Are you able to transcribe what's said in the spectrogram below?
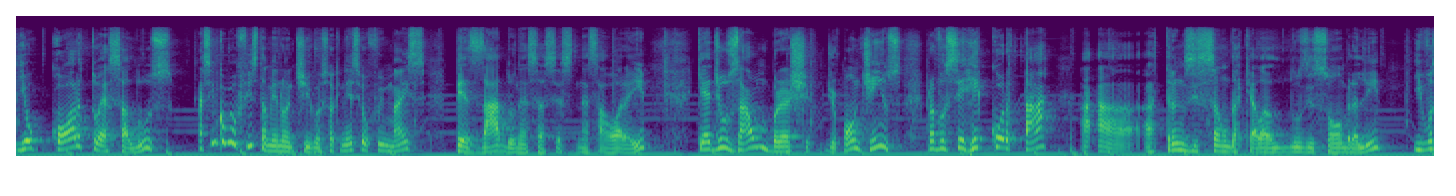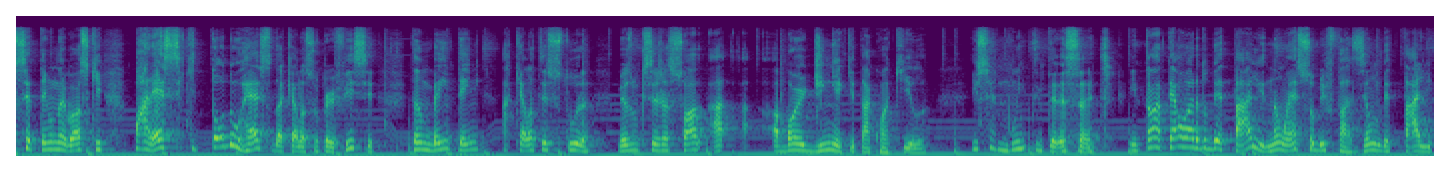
e eu corto essa luz Assim como eu fiz também no antigo, só que nesse eu fui mais pesado nessa, nessa hora aí, que é de usar um brush de pontinhos para você recortar a, a, a transição daquela luz e sombra ali e você tem um negócio que parece que todo o resto daquela superfície também tem aquela textura, mesmo que seja só a, a, a bordinha que tá com aquilo. Isso é muito interessante. Então até a hora do detalhe não é sobre fazer um detalhe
